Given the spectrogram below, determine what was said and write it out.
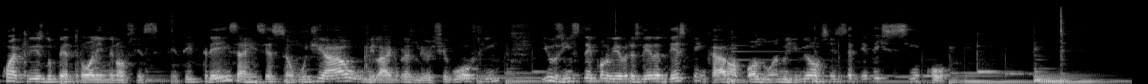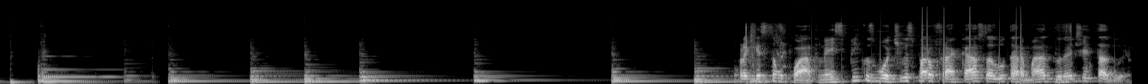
Com a crise do petróleo em 1973, a recessão mundial, o milagre brasileiro chegou ao fim e os índices da economia brasileira despencaram após o ano de 1975. Questão 4, né? Explica os motivos para o fracasso da luta armada durante a ditadura.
